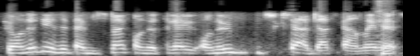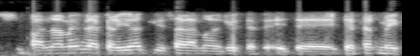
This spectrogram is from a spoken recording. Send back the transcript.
puis on a des établissements qu'on a très, on a eu beaucoup de à date quand même pendant même la période que les salles à manger étaient, étaient, fermées.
